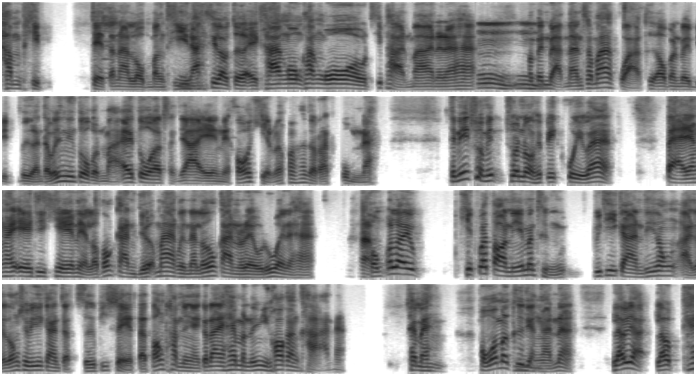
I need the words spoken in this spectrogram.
ทำผิดเจตนารมณ์บางทีนะอืมที่เราเจอไอ้ค่างงค่างโง่ที่ผ่านมาเนี่ยนะฮะอืมอืมมันเป็นแบบนั้นซะมากกว่าคือเอามันไปบิดเบือน แต่ว่าจริงๆตัวกฎหมายไอ้ตัวสัญญาเองเนี่ยเขาก็เขียนไว้ค่อนข้างจะรัดกุมนะทีนี้ชวนพี่ชวนโหนงพี่ปิ๊กคุยว่า แต่ยังไง ATK เนี่ยเราต้องการเยอะมากเลยนะเราต้องการเร็วด้วยนะฮะครับผมก็เลยคิดว่าตอนนี้มันถึงวิธีการที่ต้องอาจจะต้องใช้วิธีการจัดซื้อพิเศษ แต่ต้องทำยังไงก็ได้ให้มันไม่มีข้อกังขาน่ะ ใช่ไหมอืมผมว่ามันคืออย่างนั้นน่ะ แล้วอย่าแล้วแค่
